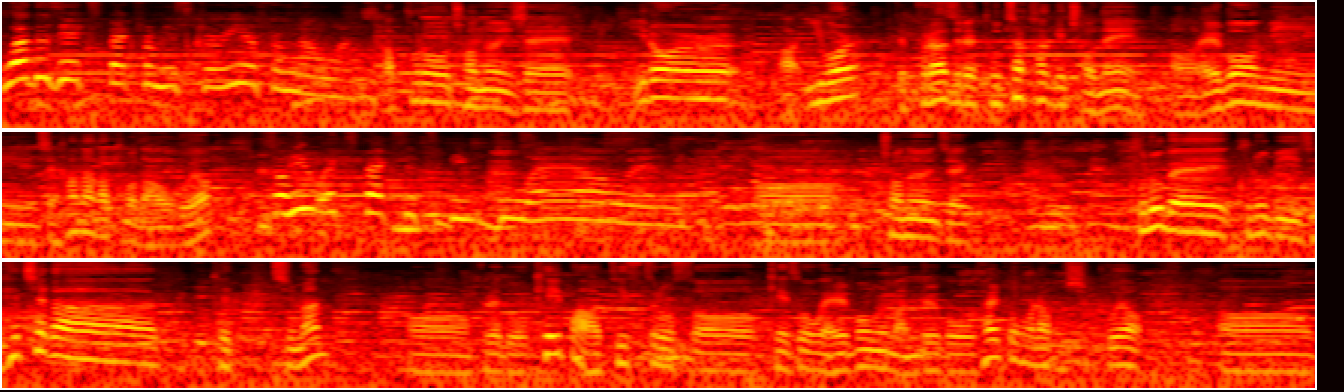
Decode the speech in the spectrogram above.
What does he expect from his career from now on? 앞으로 저는 이제 1월, 아 2월 이제 브라질에 도착하기 전에 어, 앨범이 이제 하나가 더 나오고요. So he expects it to be do well and 어, 저는 이제 그룹의 그룹이 이제 해체가 됐지만 어, 그래도 케이팝 아티스트로서 계속 앨범을 만들고 활동을 하고 싶고요. 어,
